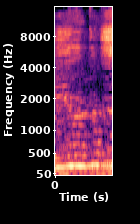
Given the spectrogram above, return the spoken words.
Eu untuk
